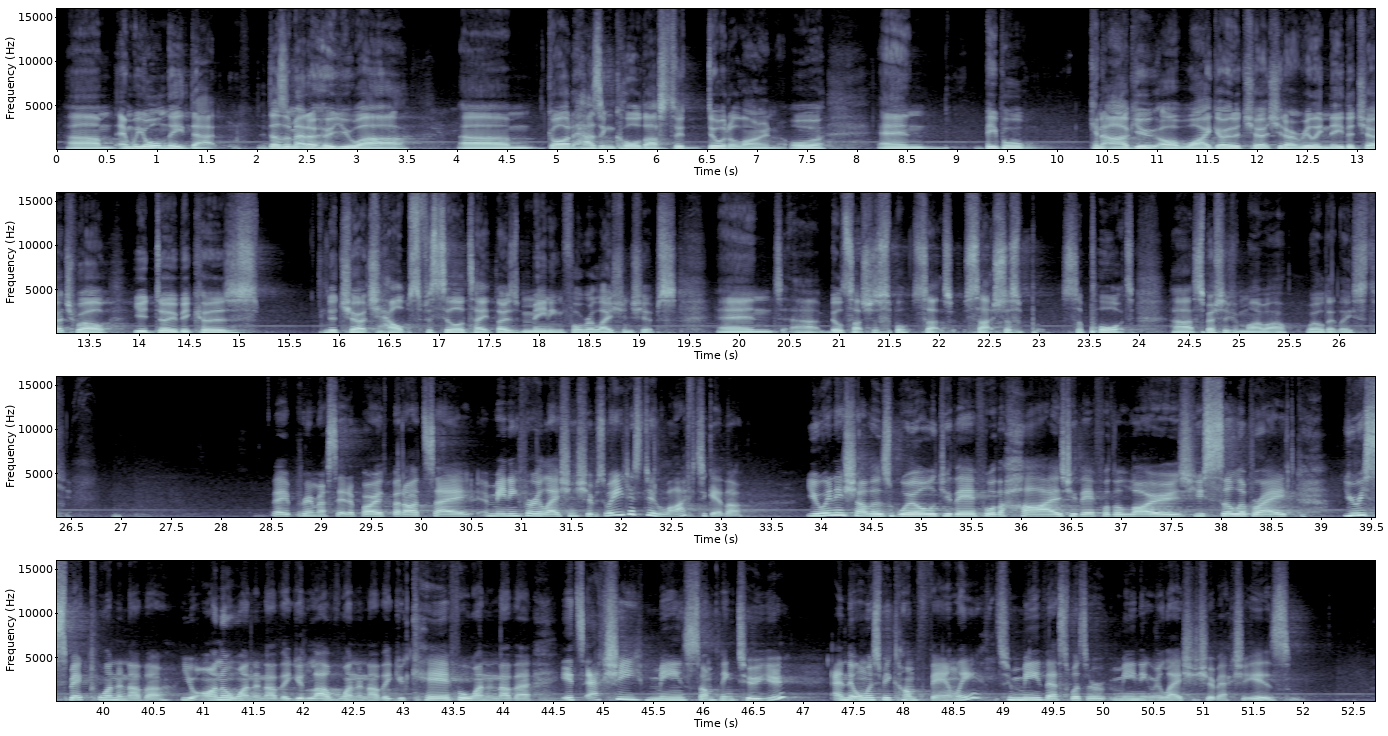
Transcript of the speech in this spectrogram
um, and we all need that. It doesn't matter who you are. Um, God hasn't called us to do it alone, or and people can argue, oh, why go to church? You don't really need the church. Well, you do because the church helps facilitate those meaningful relationships and uh, build such a support, such, such a support, uh, especially for my world at least. They pretty much said it both, but I'd say meaningful relationships where you just do life together. You're in each other's world, you're there for the highs, you're there for the lows, you celebrate, you respect one another, you honor one another, you love one another, you care for one another. Mm. It actually means something to you, and they almost become family. To me, that's what a meaning relationship actually is.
